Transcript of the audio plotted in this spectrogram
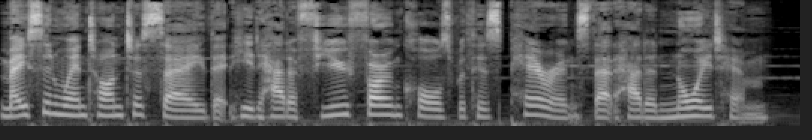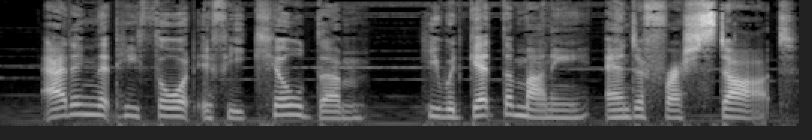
Mason went on to say that he'd had a few phone calls with his parents that had annoyed him, adding that he thought if he killed them, he would get the money and a fresh start.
